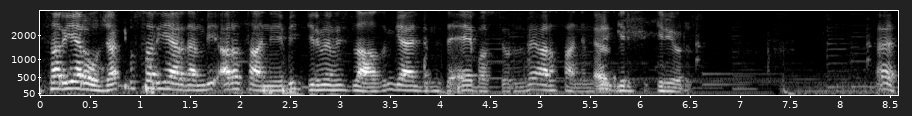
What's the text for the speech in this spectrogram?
sarı yer olacak. Bu sarı yerden bir ara sahneye bir girmemiz lazım. Geldiğimizde E basıyoruz ve ara sahnemize Evet. giriş, giriyoruz. Evet.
